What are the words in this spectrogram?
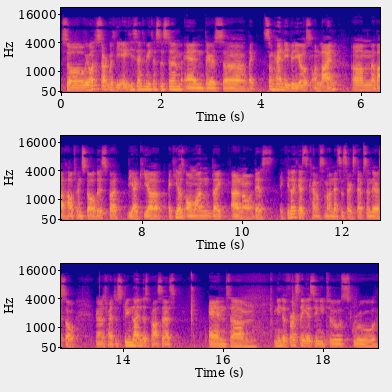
So we want to start with the 80 centimeter system and there's uh, like some handy videos online um, about how to install this, but the IKEA, IKEA's own one, like, I don't know, there's, I feel like there's kind of some unnecessary steps in there. So we're gonna try to streamline this process. And um, I mean, the first thing is you need to screw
